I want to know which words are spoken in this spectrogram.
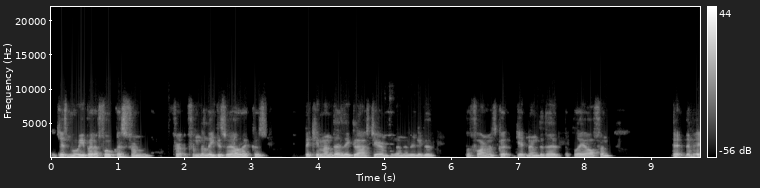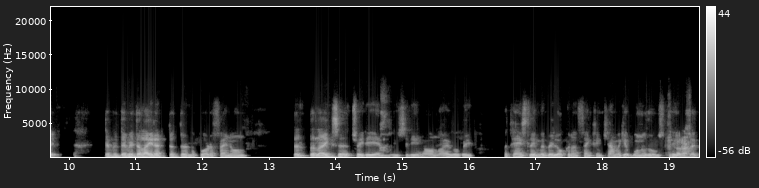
it gives them a wee bit of focus from from, from the league as well, because they came into the league last year and put in a really good performance, got, getting into the, the playoff, and they, they'll, be, they'll, be, delighted that they're in the quarter final. The, the likes of Treaty and UCD and all now will be potentially maybe looking and thinking, can we get one of those teams? Like,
